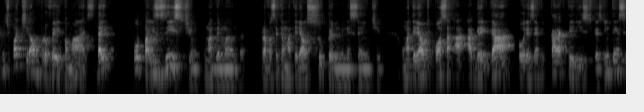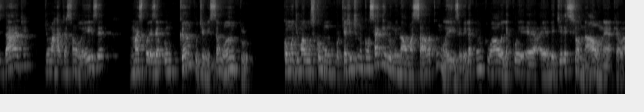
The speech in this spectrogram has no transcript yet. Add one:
a gente pode tirar um proveito a mais? Daí, opa, existe um, uma demanda para você ter um material super luminescente, um material que possa agregar, por exemplo, características de intensidade de uma radiação laser, mas, por exemplo, um campo de emissão amplo, como de uma luz comum, porque a gente não consegue iluminar uma sala com laser. Ele é pontual, ele é, é, ele é direcional, né, aquela,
